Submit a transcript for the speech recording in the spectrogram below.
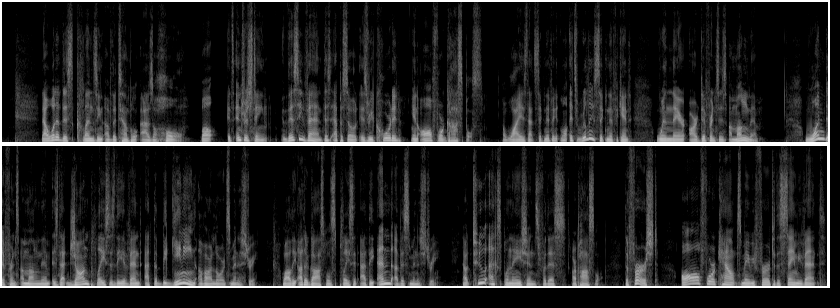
Now, what of this cleansing of the temple as a whole? Well, it's interesting. This event, this episode, is recorded in all four Gospels. Now, why is that significant? Well, it's really significant when there are differences among them. One difference among them is that John places the event at the beginning of our Lord's ministry, while the other Gospels place it at the end of his ministry. Now, two explanations for this are possible. The first all four counts may refer to the same event.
